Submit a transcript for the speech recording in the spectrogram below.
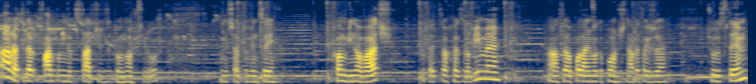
Dobra, tyle farm powinno wystarczyć w zupełności już. Nie trzeba tu więcej kombinować. Tutaj trochę zrobimy. A, tego pola nie mogę połączyć nawet, także ciul z tym.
